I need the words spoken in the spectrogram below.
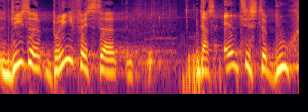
Dieser Brief ist äh, das älteste Buch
